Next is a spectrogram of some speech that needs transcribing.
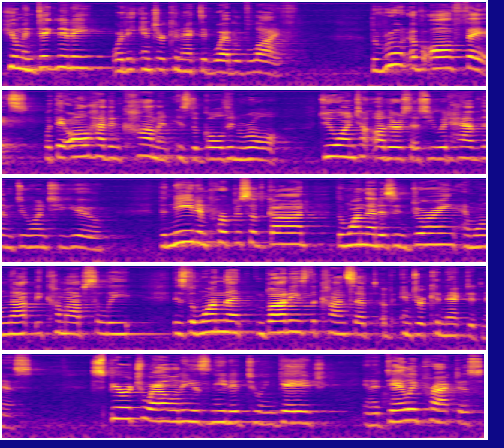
human dignity, or the interconnected web of life. The root of all faiths, what they all have in common, is the golden rule do unto others as you would have them do unto you. The need and purpose of God, the one that is enduring and will not become obsolete, is the one that embodies the concept of interconnectedness. Spirituality is needed to engage in a daily practice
